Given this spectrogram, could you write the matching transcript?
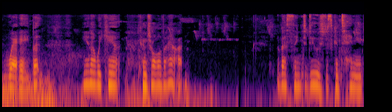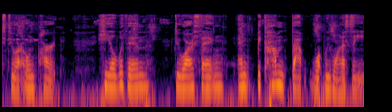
way. But, you know, we can't control that. the best thing to do is just continue to do our own part, heal within, do our thing, and become that what we want to see.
